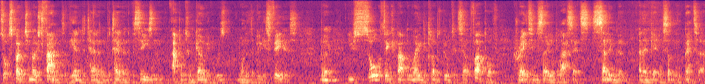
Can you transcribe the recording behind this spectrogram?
sort of spoke to most fans at the end of tail end, the tail end of the season, Appleton going was one of the biggest fears. But you sort of think about the way the club's built itself up of creating saleable assets, selling them, and then getting something better.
